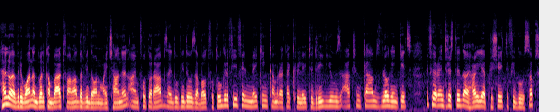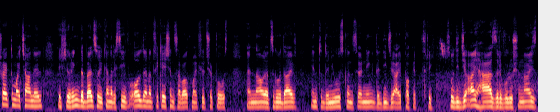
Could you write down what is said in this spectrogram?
Hello everyone and welcome back to another video on my channel. I'm Photorabz. I do videos about photography, filmmaking, camera tech related reviews, action cams, vlogging kits. If you're interested, I highly appreciate if you go subscribe to my channel, if you ring the bell so you can receive all the notifications about my future post. And now let's go dive into the news concerning the DJI Pocket 3. So DJI has revolutionized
